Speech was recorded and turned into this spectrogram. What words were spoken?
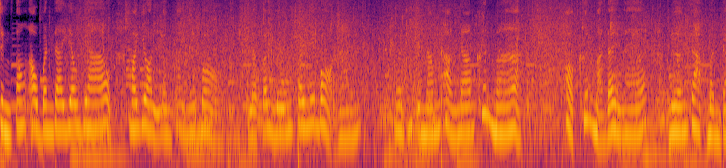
จึงต้องเอาบันไดยาวๆ มาหย่อนลงไปในบ่อ แล้วก็ลงไปในบ่อนั้น เพื่อที่จะนำถังน้ำขึ้นมา พอขึ้นมาได้แล้ว เนื่องจากบันได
